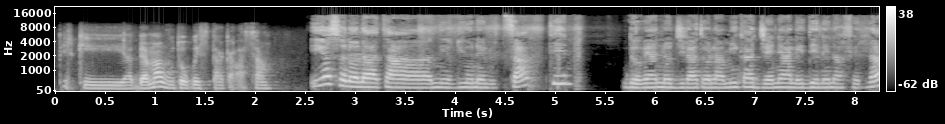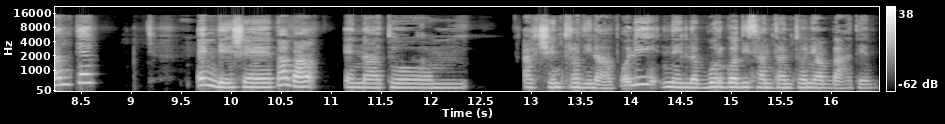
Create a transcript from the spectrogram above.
perché abbiamo avuto questa casa. Io sono nata nel rione Luzzatti, dove hanno girato l'amica geniale di Elena Ferrante, e invece papà è nato mm, al centro di Napoli, nel borgo di Sant'Antonio Abate.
